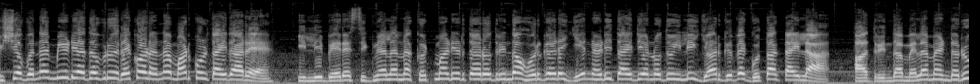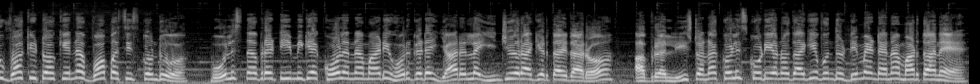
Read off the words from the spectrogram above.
ವಿಷಯವನ್ನ ಮೀಡಿಯಾದವರು ರೆಕಾರ್ಡ್ ಅನ್ನ ಮಾಡ್ಕೊಳ್ತಾ ಇದ್ದಾರೆ. ಇಲ್ಲಿ ಬೇರೆ ಸಿಗ್ನಲ್ ಅನ್ನ ಕಟ್ ಮಾಡಿರ್ತಾ ಇರೋದ್ರಿಂದ ಹೊರಗಡೆ ಏನ್ ನಡೀತಾ ಇದೆ ಅನ್ನೋದು ಇಲ್ಲಿ ಯಾರಿಗೂ ಗೊತ್ತಾಗ್ತಾ ಇಲ್ಲ. ಆದ್ರಿಂದ ಮೆಲಮ್ಯಾಂಡರು ವಾಕಿ ಟಾಕಿಯನ್ನ ವಾಪಸ್ ಇಸ್ಕೊಂಡು ಪೊಲೀಸ್ನವರ ಟೀಮಿಗೆ ಕೋಳನ್ನ ಮಾಡಿ ಹೊರಗಡೆ ಯಾರೆಲ್ಲ ಇಂಜೂರ್ ಆಗಿರ್ತಾ ಇದಾರೋ ಅವರ ಲೀಸ್ಟ್ ಅನ್ನ ಕಳಿಸ್ಕೊಡಿ ಅನ್ನೋದಾಗಿ ಒಂದು ಡಿಮ್ಯಾಂಡ್ ಅನ್ನ ಮಾಡ್ತಾನೆ.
